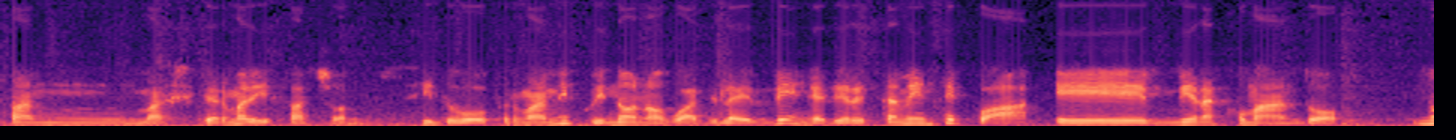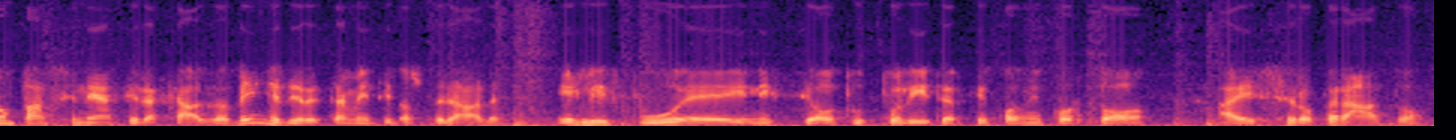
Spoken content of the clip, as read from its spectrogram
fan, ma si ferma lì, faccio sì, devo fermarmi qui, no, no, guardi, lei venga direttamente qua e mi raccomando, non passi neanche da casa, venga direttamente in ospedale. E lì fu e iniziò tutto l'iter che poi mi portò a essere operato,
